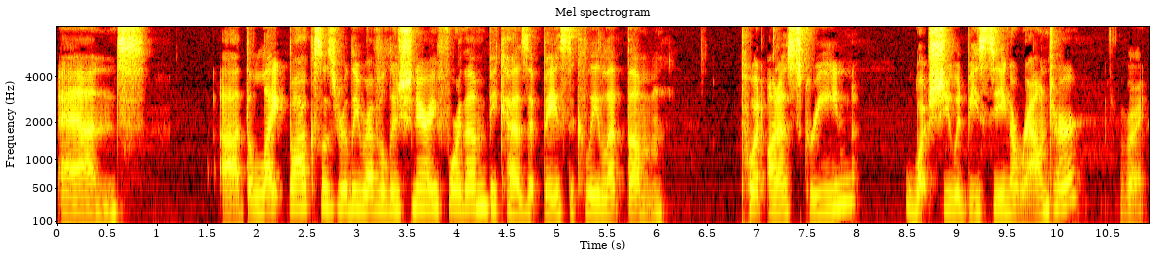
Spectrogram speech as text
And uh, the light box was really revolutionary for them because it basically let them put on a screen what she would be seeing around her. Right.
